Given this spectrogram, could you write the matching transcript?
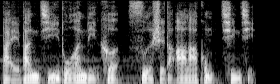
百般嫉妒恩里克四世的阿拉贡亲戚。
